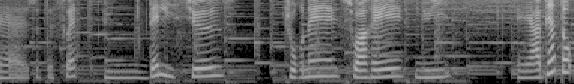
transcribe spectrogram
Euh, je te souhaite une délicieuse journée, soirée, nuit et à bientôt.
